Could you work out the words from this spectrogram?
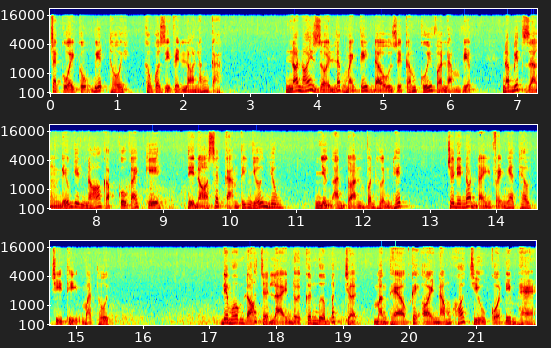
Chắc cô ấy cũng biết thôi, Không có gì phải lo lắng cả. Nó nói rồi lắc mạnh cái đầu Rồi cắm cúi vào làm việc. Nó biết rằng nếu như nó gặp cô gái kia Thì nó sẽ cảm thấy nhớ nhung, Nhưng an toàn vẫn hơn hết. Cho nên nó đành phải nghe theo chỉ thị mà thôi. Đêm hôm đó trời lại nổi cơn mưa bất chợt, Mang theo cái oi nóng khó chịu của đêm hè.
